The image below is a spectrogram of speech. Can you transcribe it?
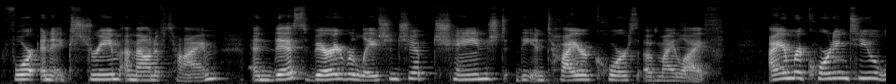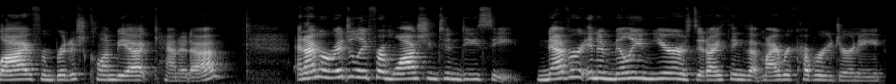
for an extreme amount of time. And this very relationship changed the entire course of my life. I am recording to you live from British Columbia, Canada. And I'm originally from Washington, D.C. Never in a million years did I think that my recovery journey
